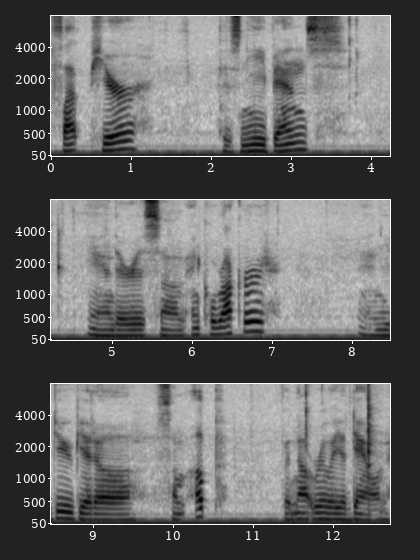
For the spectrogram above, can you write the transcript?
flap here. His knee bends. And there is some ankle rocker. And you do get uh, some up, but not really a down.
